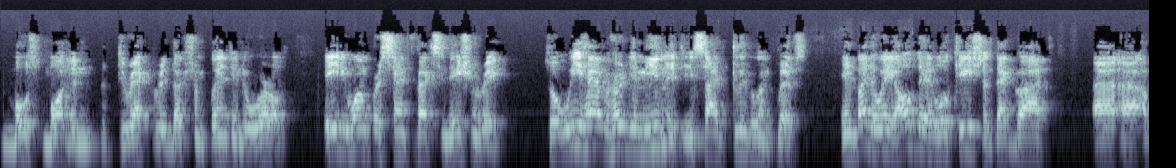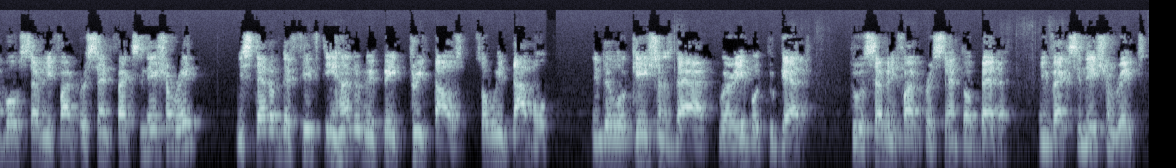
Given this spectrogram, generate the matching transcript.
most modern direct reduction plant in the world, 81% vaccination rate. So we have herd immunity inside Cleveland Cliffs. And by the way, all the locations that got uh, uh, above 75% vaccination rate. Instead of the 1,500, we paid 3,000. So we doubled in the locations that we're able to get to 75% or better in vaccination rates.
